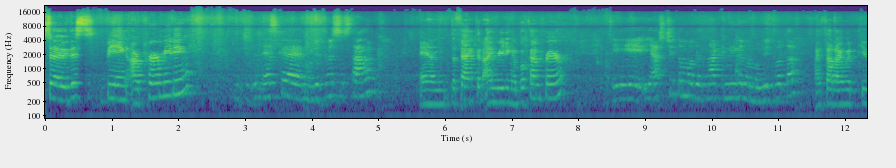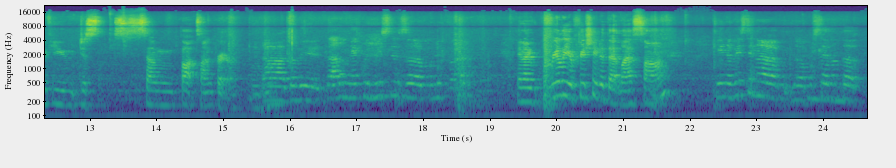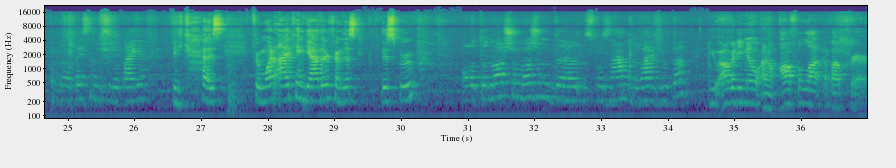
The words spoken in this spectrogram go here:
So this being our prayer meeting. And the fact that I'm reading a book on prayer. I thought I would give you just some thoughts on prayer. Mm-hmm. And I really appreciated that last song. Because from what I can gather from this this group, От оно, що можем да спознам от това група, you already know an awful lot about prayer.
